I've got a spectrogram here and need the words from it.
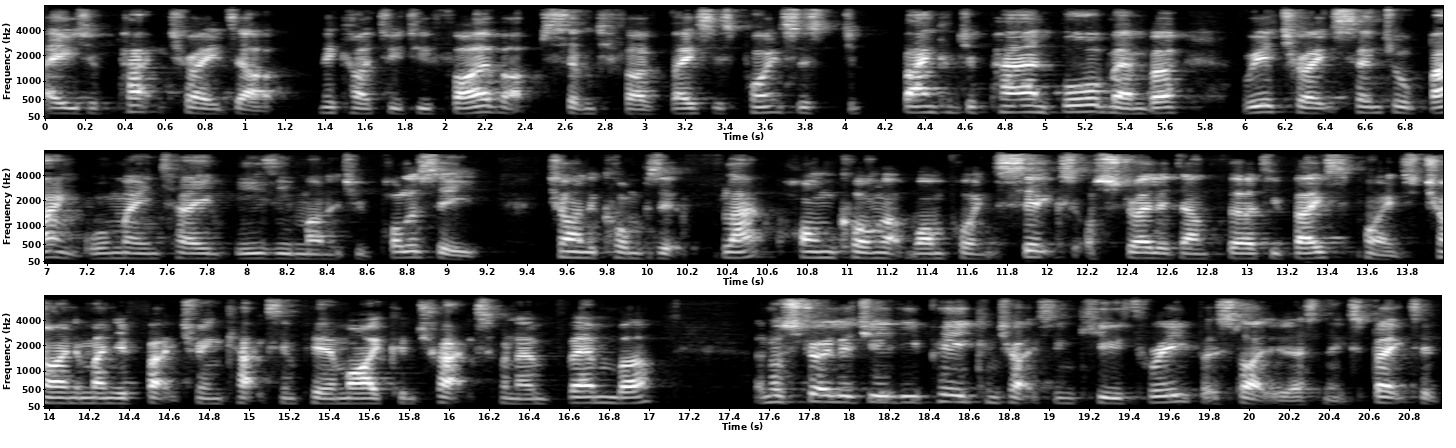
Asia Pac trades up. Nikkei 225 up 75 basis points as Bank of Japan board member reiterates central bank will maintain easy monetary policy. China composite flat, Hong Kong up 1.6, Australia down 30 basis points. China manufacturing Caixin PMI contracts for November, and Australia GDP contracts in Q3, but slightly less than expected.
